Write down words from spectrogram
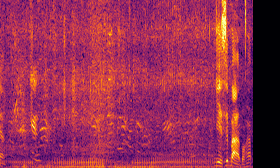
ยังอย่างยี่สิบบาทบ่ครับ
